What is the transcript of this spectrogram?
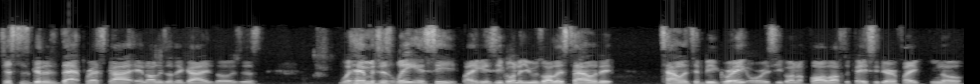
just as good as that Prescott and all these other guys. Though it's just with him, it's just wait and see. Like, is he going to use all his talented talent to be great, or is he going to fall off the face of the earth like you know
